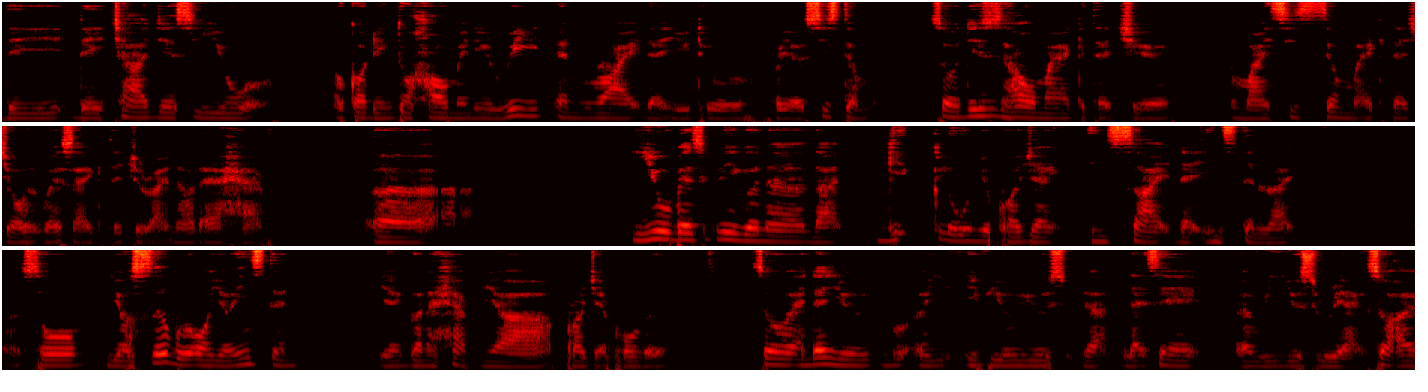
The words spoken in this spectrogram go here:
they they charges you according to how many read and write that you do for your system. So this is how my architecture my system architecture or website architecture right now that I have. Uh, you basically gonna like git clone your project inside that instant right so your server or your instance you're gonna have their project folder. So and then you if you use that let's say uh, we use react. So i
